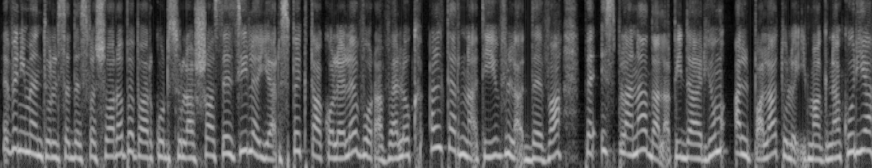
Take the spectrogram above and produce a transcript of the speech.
Evenimentul se desfășoară pe parcursul a șase zile, iar spectacolele vor avea loc alternativ la Deva, pe esplanada Lapidarium al Palatului Magna Curia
